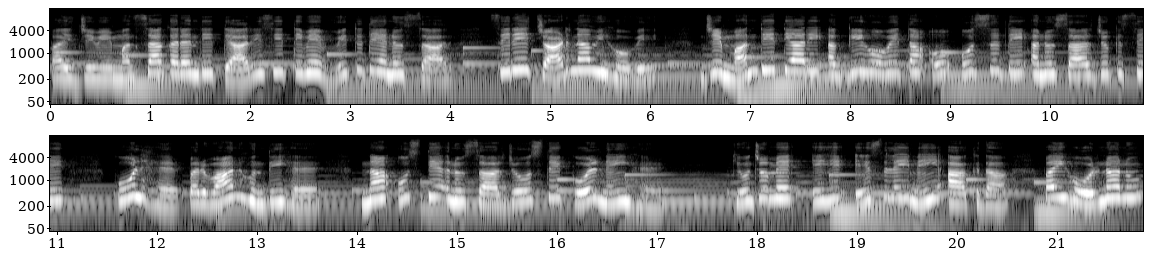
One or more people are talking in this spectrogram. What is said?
ਭਾਈ ਜਿਵੇਂ ਮਨਸਾ ਕਰਨ ਦੀ ਤਿਆਰੀ ਸੀ, ਤਿਵੇਂ ਵਿੱਤ ਦੇ ਅਨੁਸਾਰ ਸਿਰੇ ਚਾੜਨਾ ਵੀ ਹੋਵੇ। ਜੇ ਮਨ ਦੀ ਤਿਆਰੀ ਅੱਗੇ ਹੋਵੇ ਤਾਂ ਉਹ ਉਸ ਦੇ ਅਨੁਸਾਰ ਜੋ ਕਿਸੇ ਕੋਲ ਹੈ, ਪਰਵਾਨ ਹੁੰਦੀ ਹੈ, ਨਾ ਉਸ ਦੇ ਅਨੁਸਾਰ ਜੋ ਉਸ ਦੇ ਕੋਲ ਨਹੀਂ ਹੈ। ਕਿਉਂ ਜੋ ਮੈਂ ਇਹ ਇਸ ਲਈ ਨਹੀਂ ਆਖਦਾ? ਭਾਈ ਹੋਰਨਾਂ ਨੂੰ,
